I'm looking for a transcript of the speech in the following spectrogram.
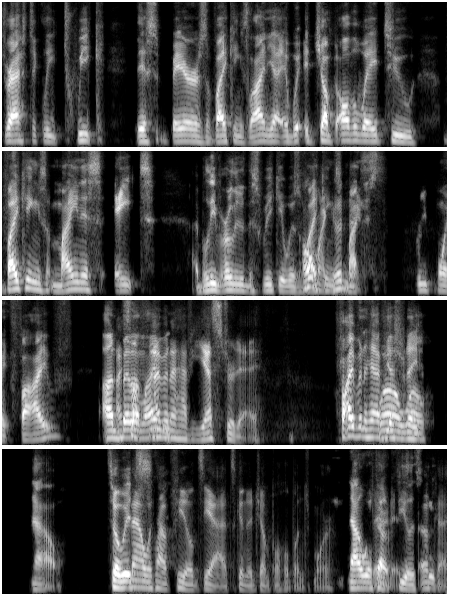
drastically tweak this Bears Vikings line. Yeah, it, w- it jumped all the way to Vikings minus eight. I believe earlier this week it was Oh Vikings 3.5 on I Bet saw Online. five and a half yesterday. Five and a half Well, yesterday well, now. So it's now without Fields, yeah, it's going to jump a whole bunch more. now without. Fields. It- Okay.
